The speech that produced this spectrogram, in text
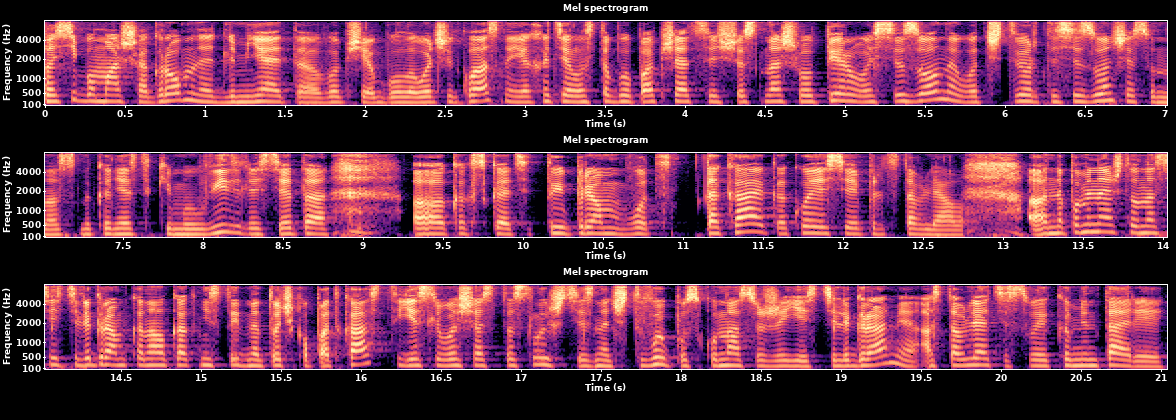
Спасибо, Маша, огромное. Для меня это вообще было очень классно. Я хотела с тобой пообщаться еще с нашего первого сезона. Вот четвертый сезон сейчас у нас, наконец-таки, мы увиделись. Это, э, как сказать, ты прям вот такая, какой я себе представляла. А, напоминаю, что у нас есть телеграм-канал «Как не стыдно. подкаст». Если вы сейчас это слышите, значит, выпуск у нас уже есть в Телеграме. Оставляйте свои комментарии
